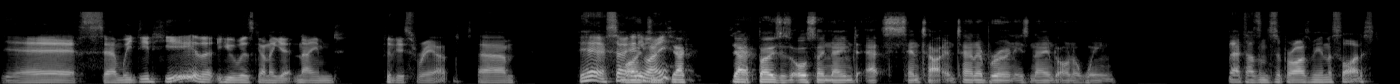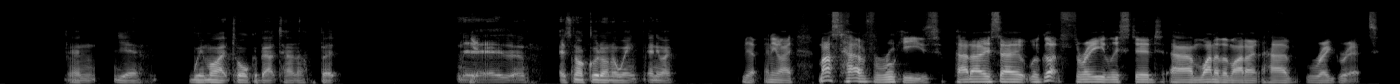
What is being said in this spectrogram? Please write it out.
Yes, and we did hear that he was going to get named for this round. Um, yeah. So Mind you, anyway, Jack Jack Bowes is also named at center, and Tanner Bruhn is named on a wing. that doesn't surprise me in the slightest. And yeah, we might talk about Tanner, but yeah, it's not good on a wing. Anyway, Yeah. Anyway, must have rookies, Patto. So we've got three listed. Um, one of them I don't have regrets.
